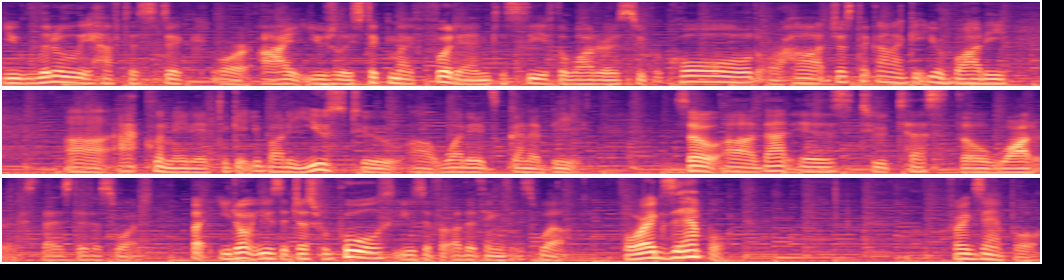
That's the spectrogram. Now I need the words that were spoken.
You literally have to stick, or I usually stick my foot in to see if the water is super cold or hot, just to kind of get your body uh, acclimated, to get your body used to uh, what it's gonna be. So uh, that is to test the waters. That is to test waters. But you don't use it just for pools. use it for other things as well. For example, for example,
